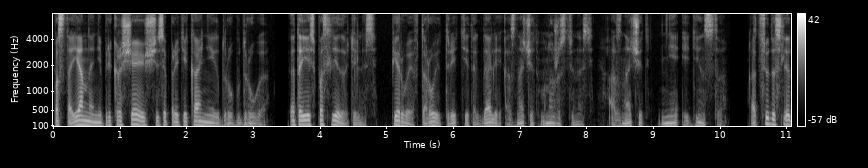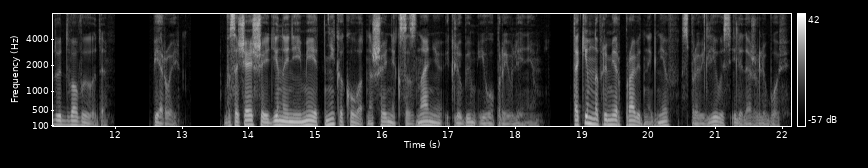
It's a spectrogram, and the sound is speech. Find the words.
постоянное непрекращающееся протекание их друг в друга. Это есть последовательность первое, второе, третье и так далее, а значит множественность, а значит не единство. Отсюда следует два вывода. Первый. Высочайшее единое не имеет никакого отношения к сознанию и к любым его проявлениям. Таким, например, праведный гнев, справедливость или даже любовь.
